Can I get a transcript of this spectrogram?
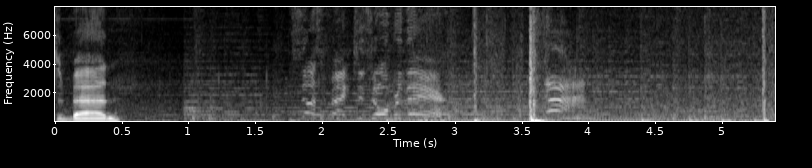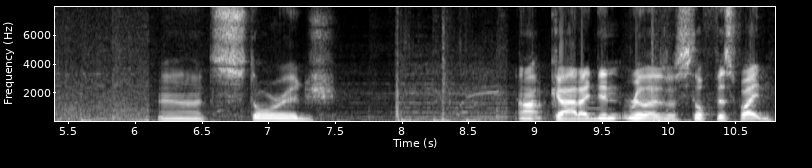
This is bad. Suspect is over there. Uh, it's storage. Oh, God, I didn't realize I was still fist fighting.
